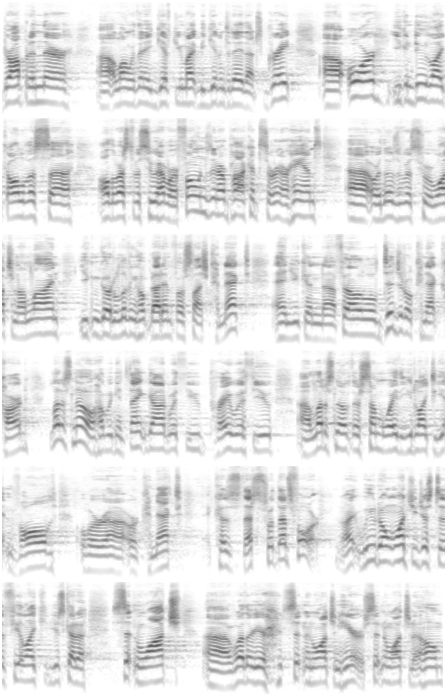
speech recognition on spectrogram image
drop it in there uh, along with any gift you might be given today, that's great. Uh, or you can do like all of us, uh, all the rest of us who have our phones in our pockets or in our hands, uh, or those of us who are watching online, you can go to livinghope.info slash connect, and you can uh, fill out a little digital connect card. Let us know how we can thank God with you, pray with you, let us know if there's some way that you'd like to get involved or, or connect, because that's what that's for, right? We don't want you just to feel like you just got to sit and watch, uh, whether you're sitting and watching here or sitting and watching at home.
